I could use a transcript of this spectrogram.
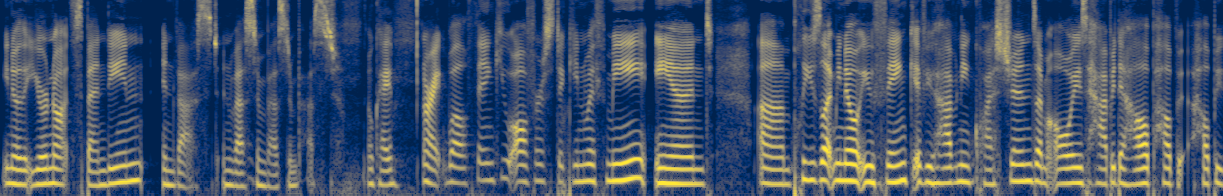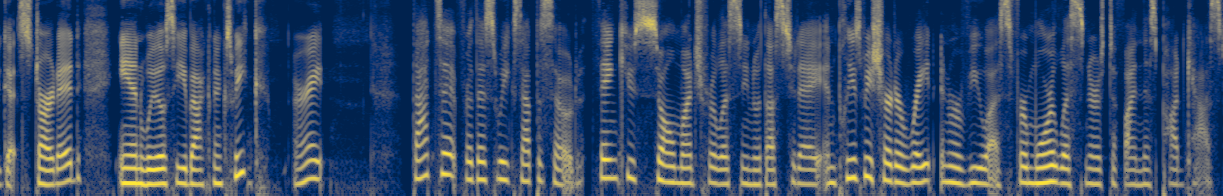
you know, that you're not spending, invest, invest, invest, invest. Okay. All right. Well, thank you all for sticking with me. And um, please let me know what you think. If you have any questions, I'm always happy to help, help, help you get started. And we'll see you back next week. All right. That's it for this week's episode. Thank you so much for listening with us today, and please be sure to rate and review us for more listeners to find this podcast.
